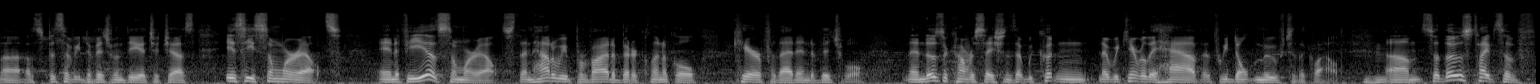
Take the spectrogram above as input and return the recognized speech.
uh, a specific division with DHHS, is he somewhere else? And if he is somewhere else, then how do we provide a better clinical care for that individual? And those are conversations that we couldn't, that we can't really have if we don't move to the cloud. Um, so those types of,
